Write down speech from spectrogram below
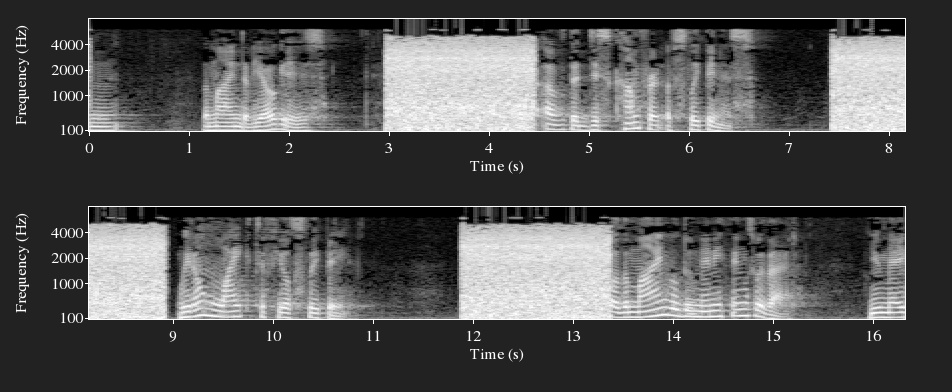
in the mind of yogis of the discomfort of sleepiness. We don't like to feel sleepy. So the mind will do many things with that. You may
